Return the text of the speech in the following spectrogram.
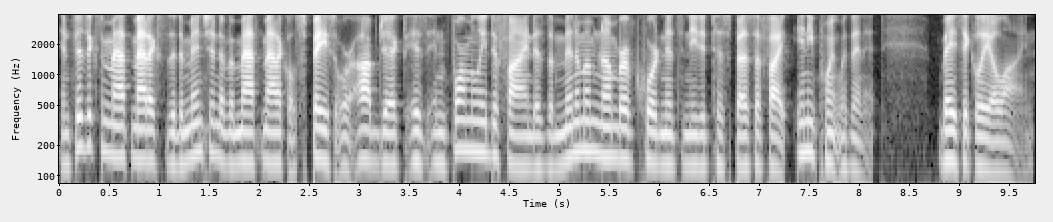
In physics and mathematics, the dimension of a mathematical space or object is informally defined as the minimum number of coordinates needed to specify any point within it. Basically, a line.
